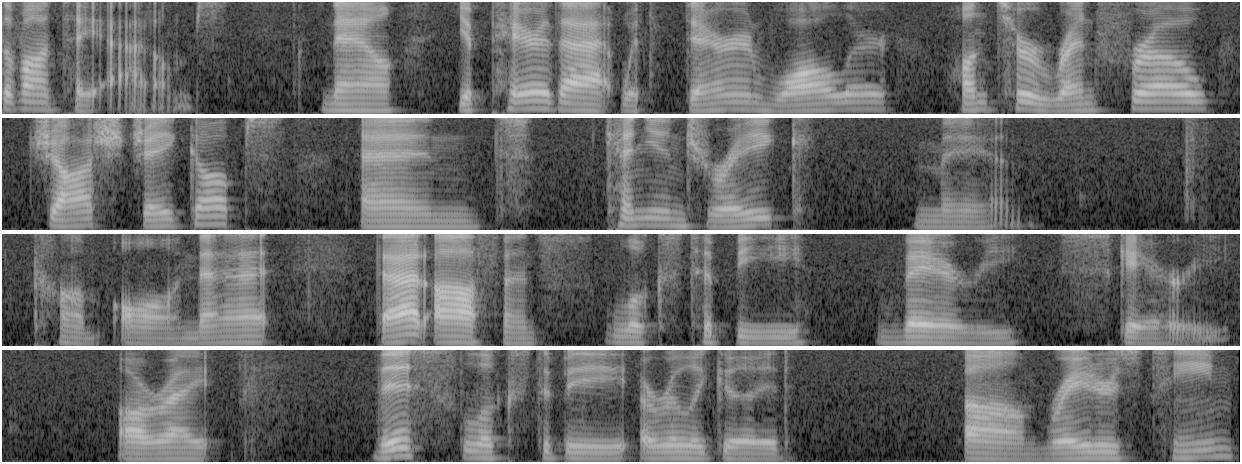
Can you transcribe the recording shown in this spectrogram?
Davante Adams. Now, You pair that with Darren Waller, Hunter Renfrow, Josh Jacobs, and Kenyon Drake. Man, come on, that that offense looks to be very scary. All right, this looks to be a really good um, Raiders team.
